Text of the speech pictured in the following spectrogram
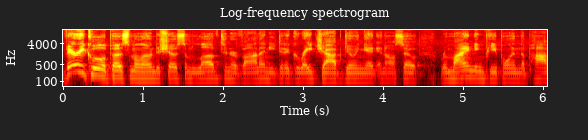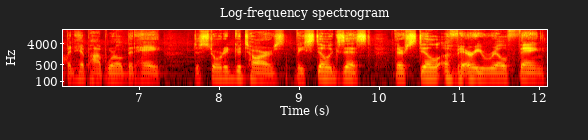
Very cool of Post Malone to show some love to Nirvana, and he did a great job doing it, and also reminding people in the pop and hip hop world that hey, distorted guitars, they still exist. They're still a very real thing.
